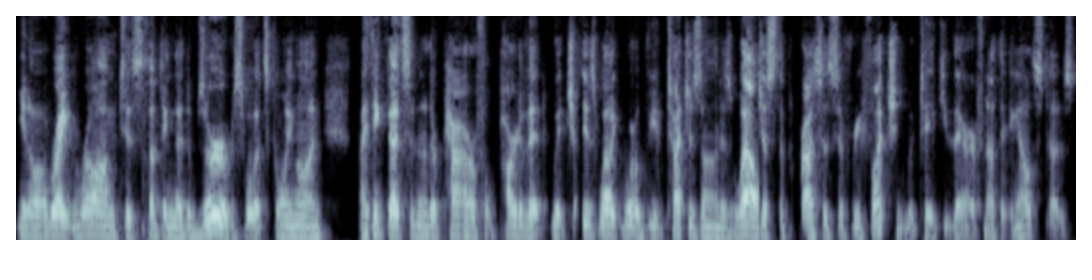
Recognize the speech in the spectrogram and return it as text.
you know, right and wrong to something that observes what's going on. I think that's another powerful part of it, which is what worldview touches on as well. Just the process of reflection would take you there if nothing else does.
